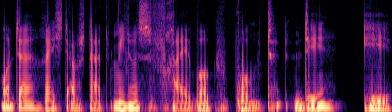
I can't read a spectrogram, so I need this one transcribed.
unter rechtaufstadt-freiburg.de.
